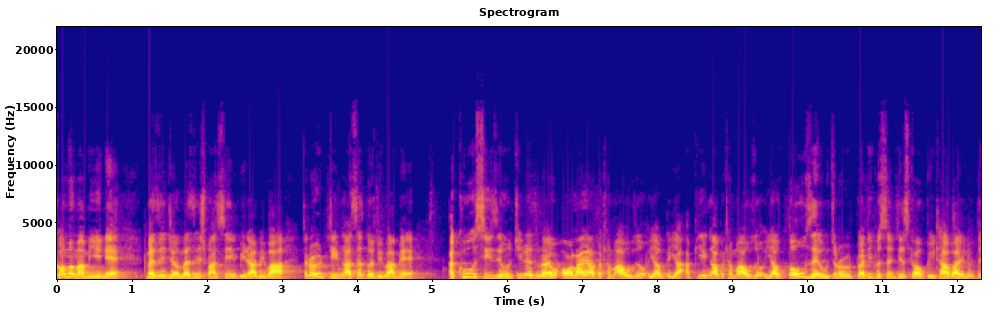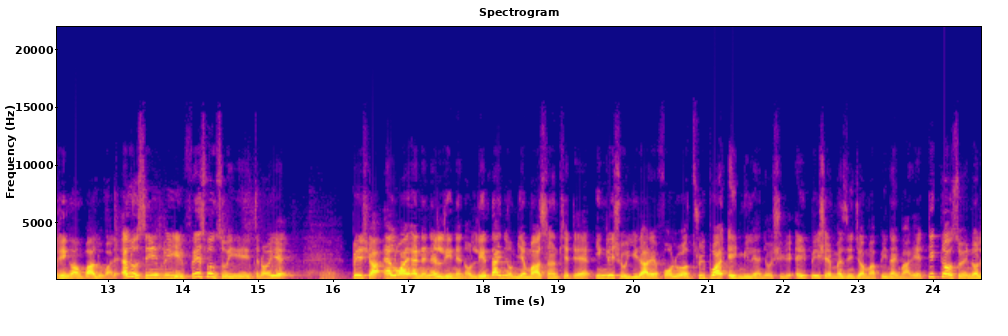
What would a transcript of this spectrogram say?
comment မှာမရေးနဲ့ messenger message မှာဆင်းပေးထားပေးပါကျွန်တော်တို့ team ကဆက်သွယ်ပေးပါမယ်အခုအစီအစဉ်ကိုကြည့်တဲ့သူတိုင်း online ကပထမအဦးဆုံးအယောက်100အပြင်ကပထမအဦးဆုံးအယောက်30ကိုကျွန်တော်တို့20% discount ပေးထားပါတယ်လို့သတင်းကောင်းပါလို့ပါတယ်အဲ့လိုစင်းပေးရင် Facebook ဆိုရင်ကျွန်တော်ရဲ့ page က LYN နဲ့လင်းနေနော်လင်းတိုင်းညိုမြန်မာစံဖြစ်တဲ့ English ကိုရေးထားတဲ့ follower 3.8 million ကျော်ရှိတယ်အဲ့ page ရဲ့ Messenger မှာပေးနိုင်ပါတယ် TikTok ဆိုရင်တော့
